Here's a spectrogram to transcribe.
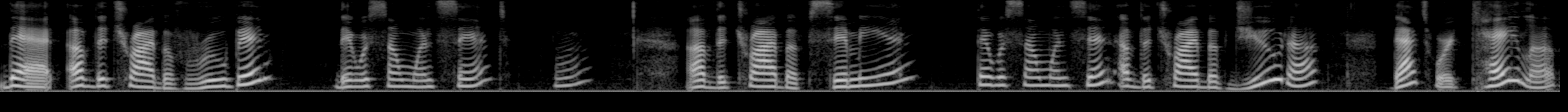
that of the tribe of Reuben, there was someone sent. Hmm? Of the tribe of Simeon, there was someone sent. Of the tribe of Judah, that's where Caleb,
